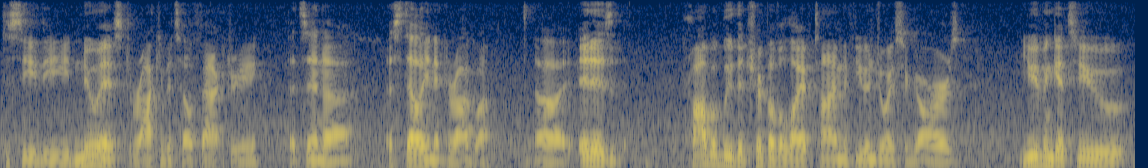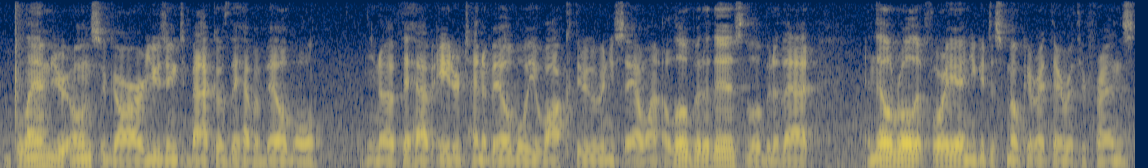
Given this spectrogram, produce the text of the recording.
to see the newest Rocky Patel factory that's in uh, Esteli, Nicaragua. Uh, it is probably the trip of a lifetime if you enjoy cigars. You even get to blend your own cigar using tobaccos they have available you know, if they have eight or ten available, you walk through and you say, I want a little bit of this, a little bit of that, and they'll roll it for you, and you get to smoke it right there with your friends,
